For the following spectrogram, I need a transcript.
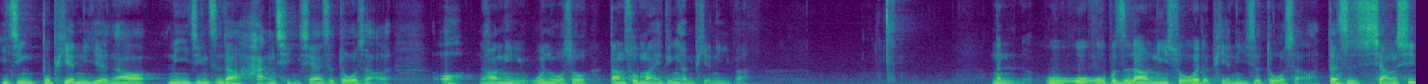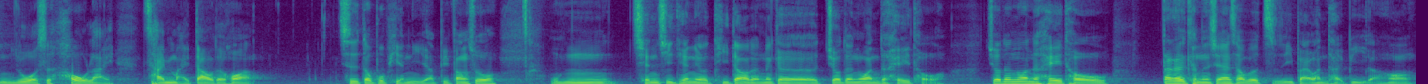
已经不便宜了，然后你已经知道行情现在是多少了，哦，然后你问我说，当初买一定很便宜吧？那我我我不知道你所谓的便宜是多少，但是相信如果是后来才买到的话，其实都不便宜啊。比方说，我们前几天有提到的那个 Jordan One 的黑头，Jordan One 的黑头大概可能现在差不多值一百万台币了哈。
